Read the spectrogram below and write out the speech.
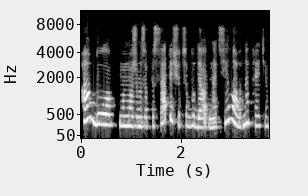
або ми можемо записати, що це буде 1 ціла, 1 третя.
